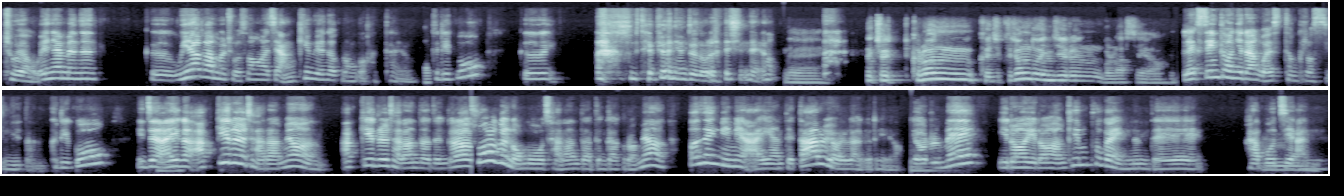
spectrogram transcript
줘요. 왜냐면은 그 위화감을 조성하지 않기 위해서 그런 것 같아요. 그리고 그 대표님도 놀라시네요. 네. 저 그런 그, 그 정도인지는 몰랐어요. 렉싱턴이랑 웨스턴 그렇습니다. 그리고 이제 네. 아이가 악기를 잘하면 악기를 잘한다든가 수학을 너무 잘한다든가 그러면 선생님이 아이한테 따로 연락을 해요. 음. 여름에 이러이러한 캠프가 있는데 가보지 음. 않,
